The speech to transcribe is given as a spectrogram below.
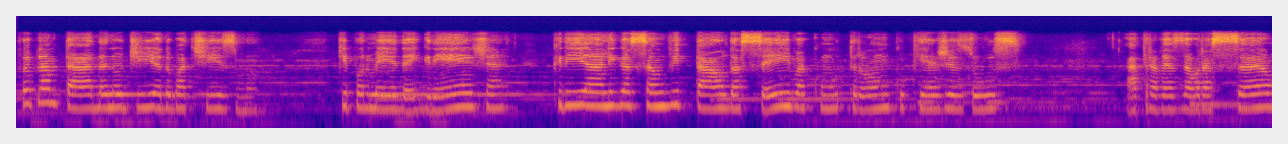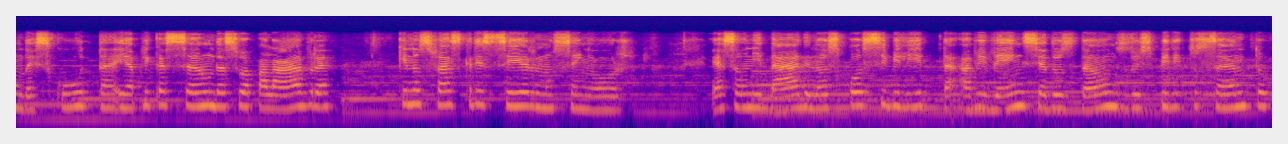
foi plantada no dia do batismo, que por meio da igreja cria a ligação vital da seiva com o tronco que é Jesus. Através da oração, da escuta e aplicação da Sua palavra, que nos faz crescer no Senhor. Essa unidade nos possibilita a vivência dos dons do Espírito Santo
